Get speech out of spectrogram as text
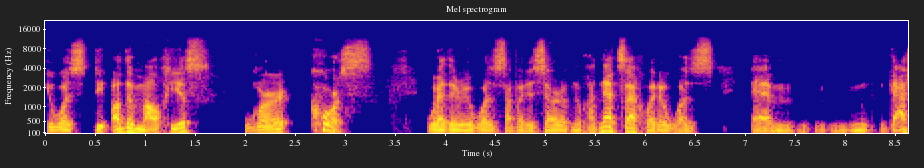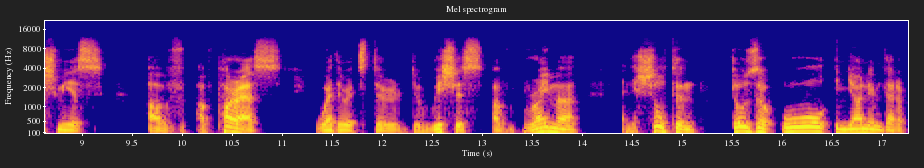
It was the other malchias were coarse, whether it was Avodah Zarah of Nebuchadnezzar, whether it was um, Gashmias of of Paras, whether it's the the wishes of Rima and the Shultan. Those are all inyanim that are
